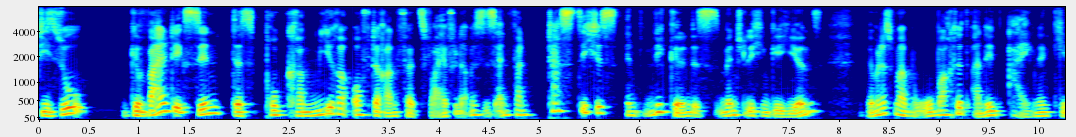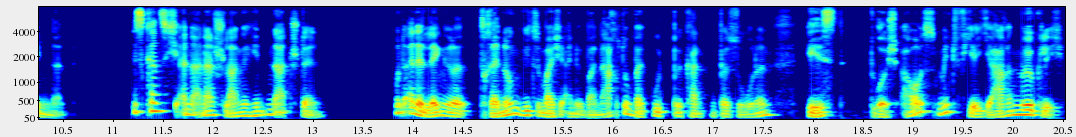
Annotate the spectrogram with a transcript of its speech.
die so gewaltig sind, dass Programmierer oft daran verzweifeln, aber es ist ein fantastisches Entwickeln des menschlichen Gehirns, wenn man das mal beobachtet an den eigenen Kindern. Es kann sich an einer Schlange hinten anstellen. Und eine längere Trennung, wie zum Beispiel eine Übernachtung bei gut bekannten Personen, ist durchaus mit vier Jahren möglich.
